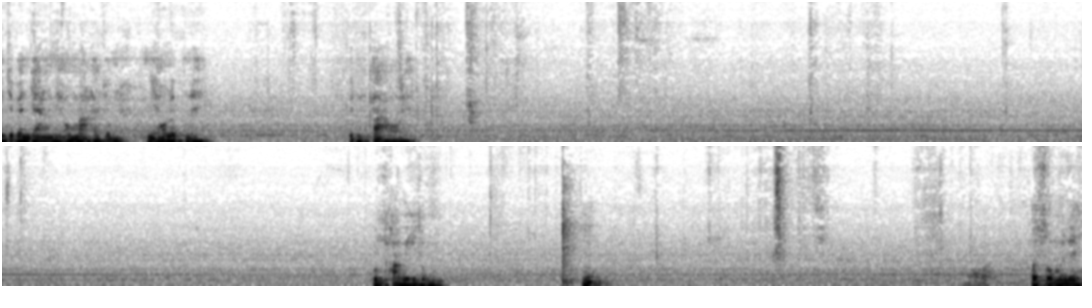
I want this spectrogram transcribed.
มันจะเป็นยางเหนียวมากครับจมเหนียวหนึบเลย เป็นกาวเลยคุณขาวมีกี่ตรงหึเอาวะผสมไปเลย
